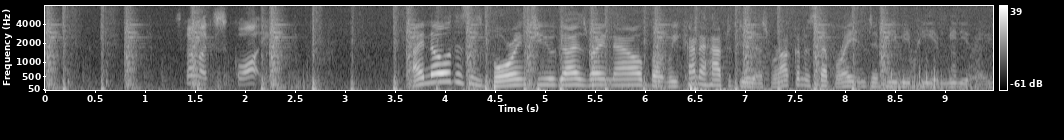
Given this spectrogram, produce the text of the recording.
It's kind of like squatting. I know this is boring to you guys right now, but we kind of have to do this. We're not going to step right into PvP immediately.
